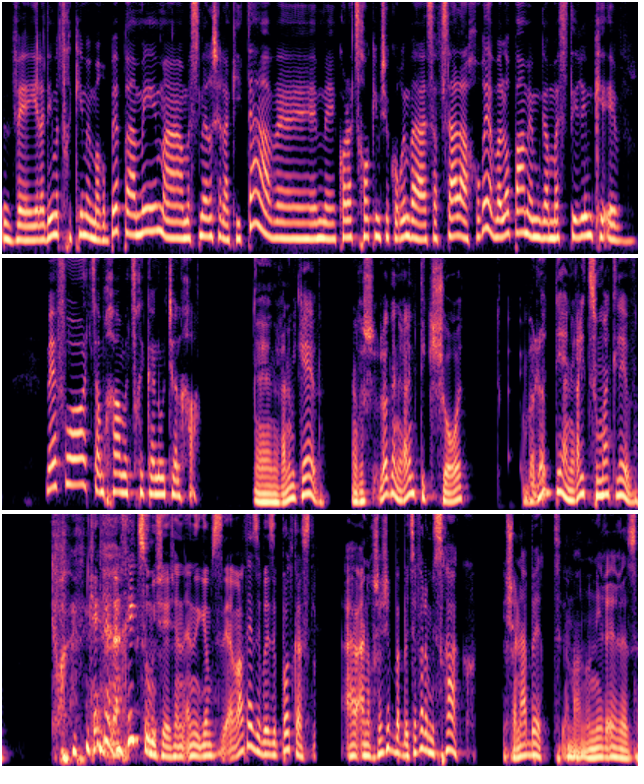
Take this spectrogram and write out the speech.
וילדים מצחיקים הם הרבה פעמים המסמר של הכיתה, והם אה, כל הצחוקים שקורים בספסל האחורי, אבל לא פעם הם גם מסתירים כאב. מאיפה צמחה המצחיקנות שלך? אה, נראה לי מכאב. אני חושב, לא יודע, נראה לי מתקשורת, אבל לא יודע, נראה לי תשומת לב. כן, כן, הכי תשומי שיש. אני, אני גם אמרתי את זה באיזה פודקאסט. אה, אני חושב שבבית ספר למשחק, בשנה ב', אמרנו, ניר ארז,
